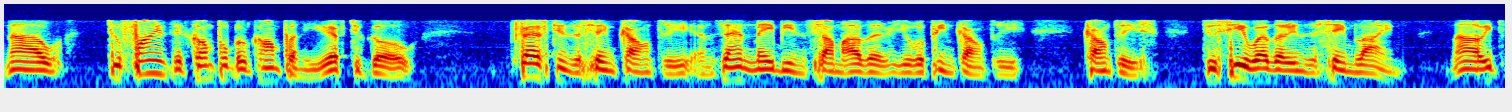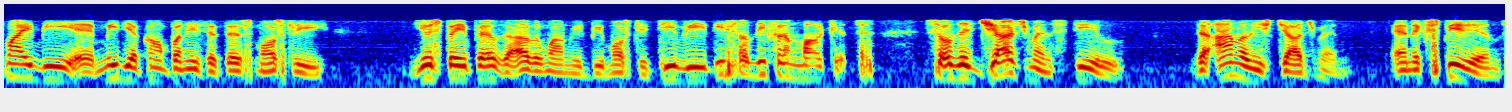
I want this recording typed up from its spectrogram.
Now, to find a comparable company, you have to go first in the same country and then maybe in some other European country countries to see whether in the same line. Now, it might be a media companies that has mostly newspapers, the other one will be mostly TV. These are different markets. So the judgment still, the analyst judgment and experience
